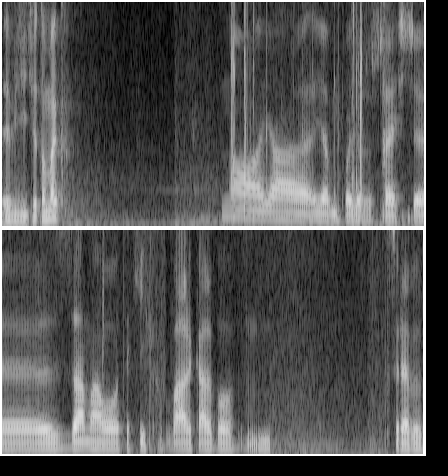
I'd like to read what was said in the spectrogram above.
widzicie? Tomek? No, ja, ja bym powiedział, że 6. E, za mało takich walk albo które by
